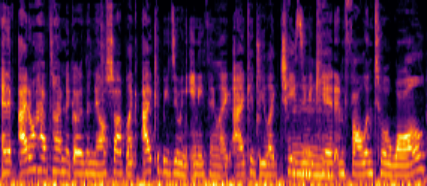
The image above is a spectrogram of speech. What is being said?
and if I don't have time to go to the nail shop, like I could be doing anything. Like I could be like chasing Mm. a kid and fall into a wall,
